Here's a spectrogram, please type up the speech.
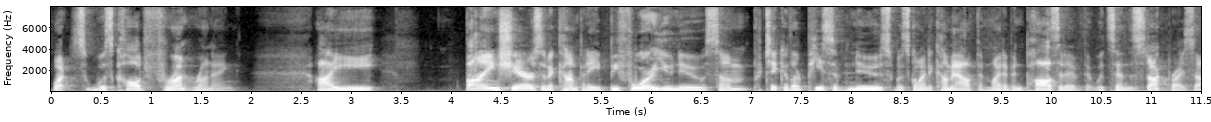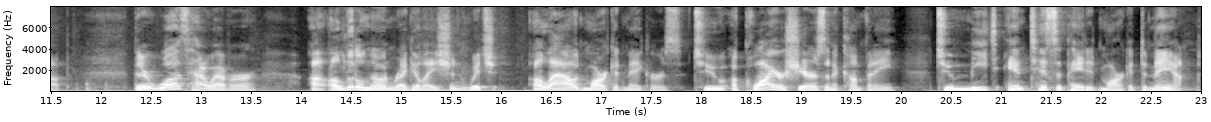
what was called front running, i.e., buying shares in a company before you knew some particular piece of news was going to come out that might have been positive that would send the stock price up. There was, however, a, a little known regulation which allowed market makers to acquire shares in a company to meet anticipated market demand.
